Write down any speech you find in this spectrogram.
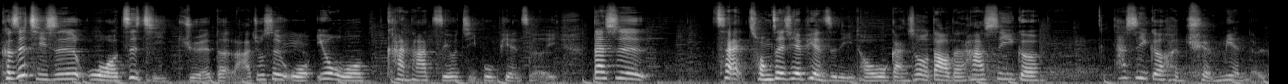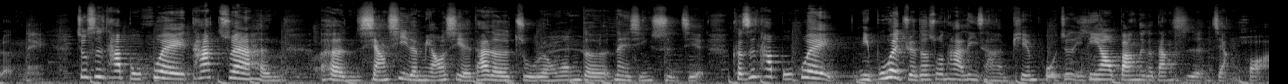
可是其实我自己觉得啦，就是我因为我看他只有几部片子而已，但是在从这些片子里头，我感受到的他是一个。他是一个很全面的人呢，就是他不会，他虽然很很详细的描写他的主人翁的内心世界，可是他不会，你不会觉得说他的立场很偏颇，就是一定要帮那个当事人讲话。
